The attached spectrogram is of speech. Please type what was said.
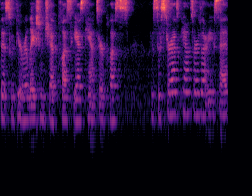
this with your relationship, plus he has cancer, plus his sister has cancer, is that what you said?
